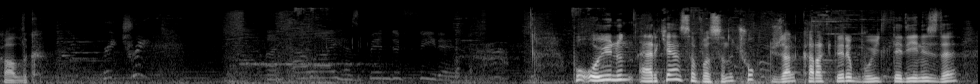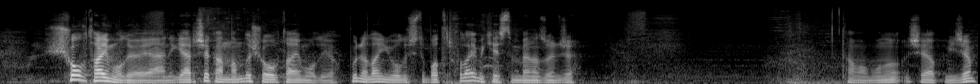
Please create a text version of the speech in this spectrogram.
kaldık. Bu oyunun erken safhasını çok güzel karakteri buildlediğinizde show time oluyor yani. Gerçek anlamda show time oluyor. Bu ne lan yol üstü butterfly mı kestim ben az önce? Tamam onu şey yapmayacağım.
